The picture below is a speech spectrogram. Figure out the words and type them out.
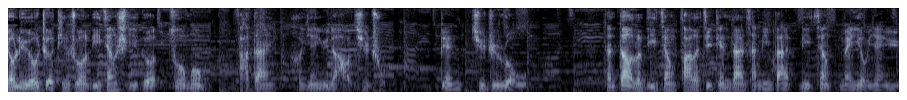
有旅游者听说丽江是一个做梦、发呆和艳遇的好去处，便趋之若鹜。但到了丽江发了几天呆，才明白丽江没有艳遇，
